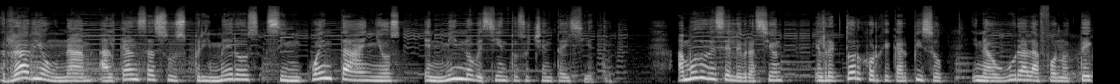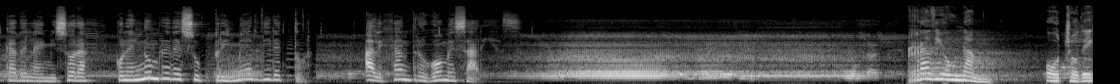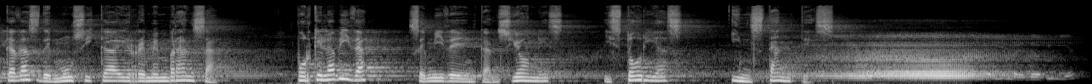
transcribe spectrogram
Radio UNAM alcanza sus primeros 50 años en 1987. A modo de celebración, el rector Jorge Carpizo inaugura la fonoteca de la emisora con el nombre de su primer director, Alejandro Gómez Arias. Radio UNAM, ocho décadas de música y remembranza, porque la vida se mide en canciones, historias, instantes.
